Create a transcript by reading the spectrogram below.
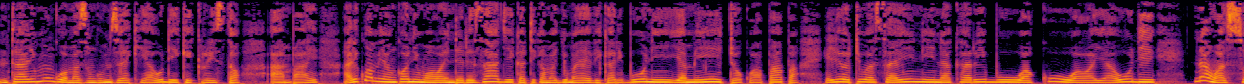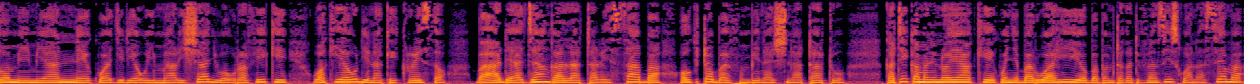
mtaalimungu wa mazungumzo ya Kiyahudi Kikristo, ambaye alikuwa miongoni mwa waendelezaji katika majuma ya hivi karibuni ya miito kwa Papa iliyotiwa saini na karibu wakuu wa Wayahudi na wasomi mia nne kwa ajili ya uimarishaji wa urafiki wa Kiyahudi na Kikristo baada ya janga la tarehe 7 Oktoba 2023. Katika maneno yake kwenye barua hiyo, Baba Mtakatifu Francisco anasema,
